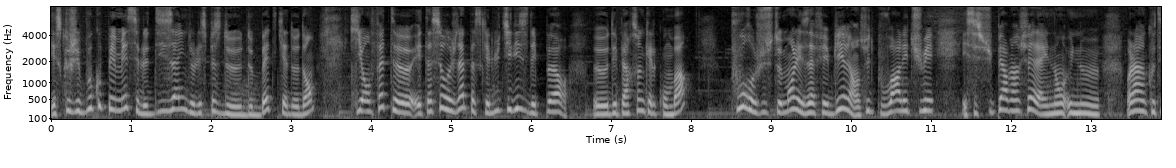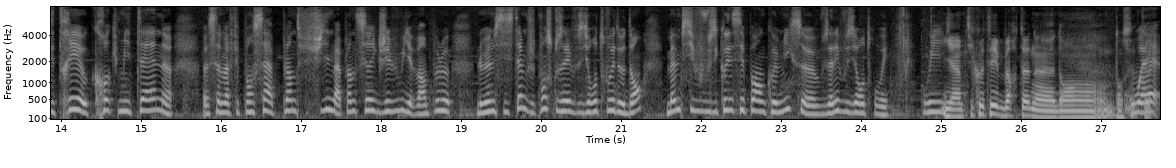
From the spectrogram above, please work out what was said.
Et ce que j'ai beaucoup aimé, c'est le design de l'espèce de, de bête qu'il y a dedans, qui en fait euh, est assez original parce qu'elle utilise les peurs euh, des personnes qu'elle combat pour justement les affaiblir et ensuite pouvoir les tuer. Et c'est super bien fait. Elle a une, voilà un côté très euh, croque-mitaine. Euh, ça m'a fait penser à plein de films, à plein de séries que j'ai vues où il y avait un peu le, le même système. Je pense que vous allez vous y retrouver dedans. Même si vous vous y connaissez pas en comics, euh, vous allez vous y retrouver. Oui. Il y a un petit côté Burton euh, dans, dans cette. Ouais,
